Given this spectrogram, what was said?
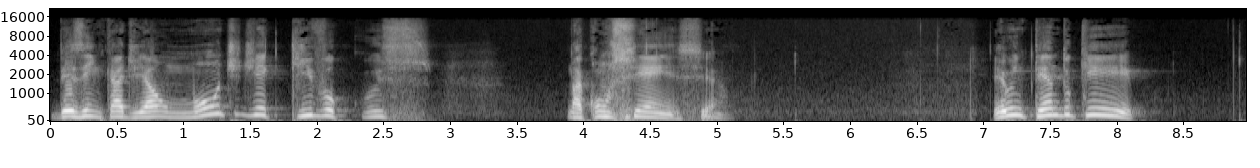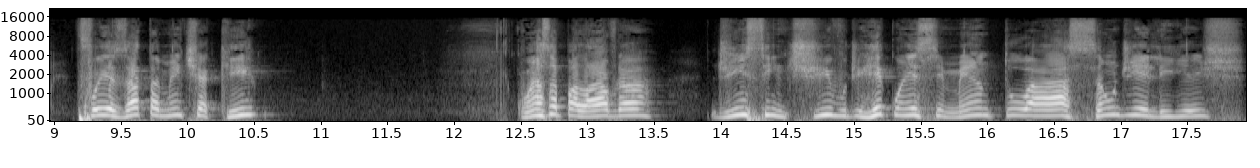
desencadear um monte de equívocos na consciência. Eu entendo que foi exatamente aqui, com essa palavra de incentivo, de reconhecimento à ação de Elias,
